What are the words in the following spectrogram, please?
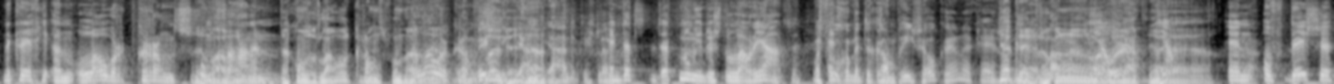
dan kreeg je een lauwerkrans De omgehangen. Lauwer- Daar komt het lauwerkrans vandaan. De ja. lauwerkrans. Dat is Wist leuk, ja, ja. dat is leuk. En dat, dat noem je dus de laureaten. maar vroeger met de Grand Prix ook, hè? Dan kregen ze Ja, kregen ze ook een eh, Ja, laureaat. Ja, Ja. ja, ja. En of deze...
